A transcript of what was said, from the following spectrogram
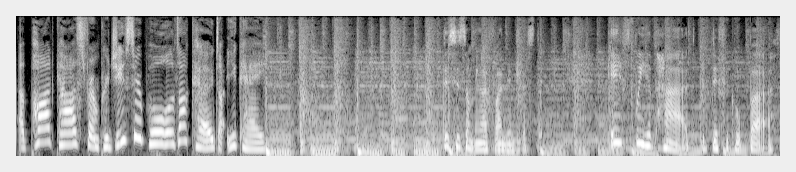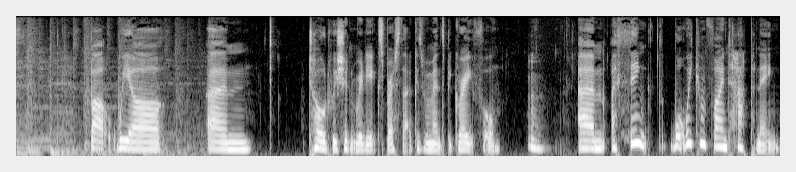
A podcast from producerpaul.co.uk. This is something I find interesting. If we have had a difficult birth, but we are um, told we shouldn't really express that because we're meant to be grateful, um, I think what we can find happening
